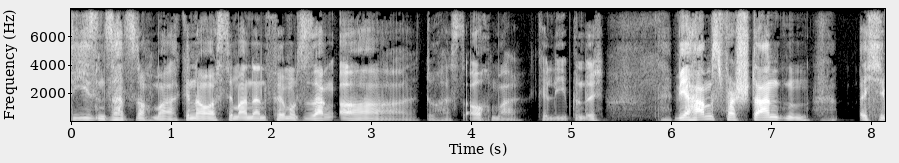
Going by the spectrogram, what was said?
diesen Satz nochmal, genau aus dem anderen Film und zu sagen, ah, du hast auch mal geliebt. Und ich, wir haben es verstanden. Ich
